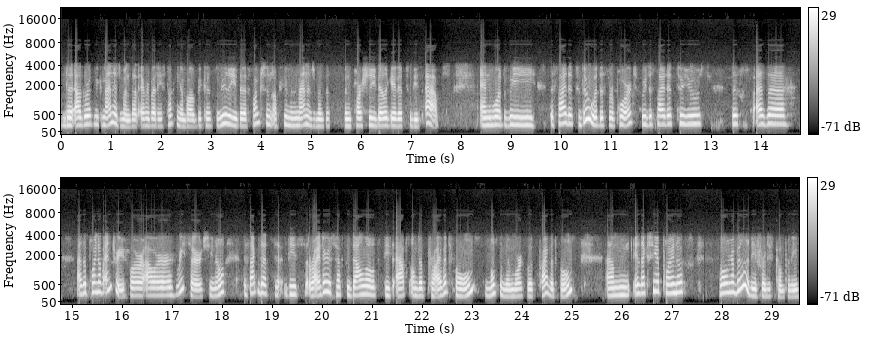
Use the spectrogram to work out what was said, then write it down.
the algorithmic management that everybody is talking about because really the function of human management has been partially delegated to these apps. And what we decided to do with this report, we decided to use this as a as a point of entry for our research. You know, the fact that these riders have to download these apps on their private phones, most of them work with private phones, um, is actually a point of vulnerability for these companies.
